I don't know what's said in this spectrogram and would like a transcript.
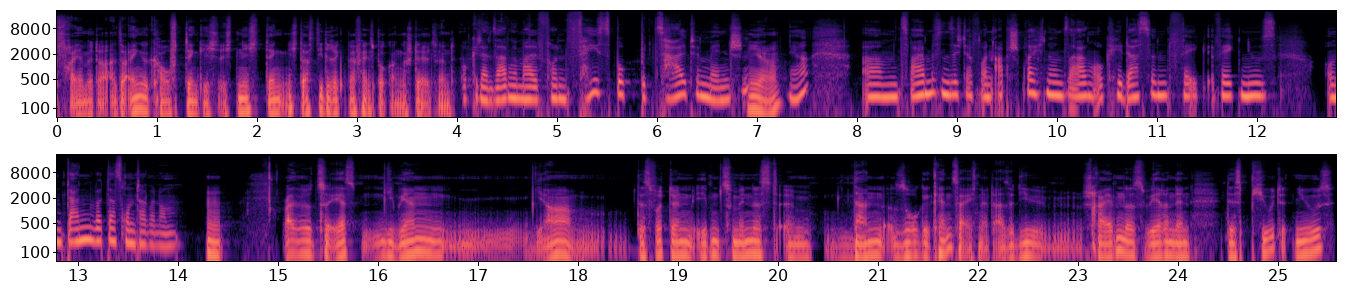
freie Mitarbeiter, also eingekauft, denke ich. Ich nicht, denke nicht, dass die direkt bei Facebook angestellt sind. Okay, dann sagen wir mal von Facebook bezahlte Menschen. Ja, Ja, ähm, zwei müssen sich davon absprechen und sagen, okay, das sind Fake, Fake News und dann wird das runtergenommen. Also zuerst, die werden, ja, das wird dann eben zumindest ähm, dann so gekennzeichnet. Also die schreiben, das wären dann Disputed News,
